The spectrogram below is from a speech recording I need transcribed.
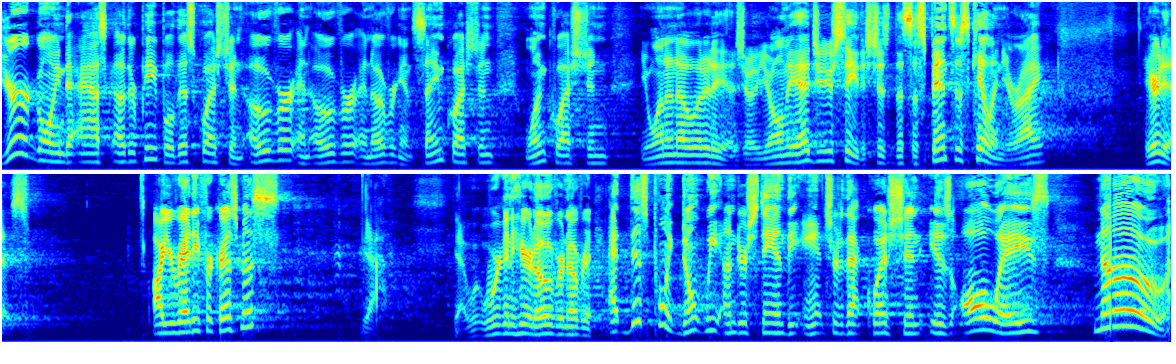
you're going to ask other people this question over and over and over again. Same question, one question. You want to know what it is. You're on the edge of your seat. It's just the suspense is killing you, right? Here it is. Are you ready for Christmas? Yeah. Yeah, we're going to hear it over and over. At this point, don't we understand the answer to that question is always no.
